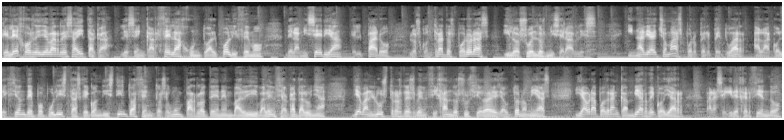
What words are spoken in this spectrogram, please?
que lejos de llevarles a Ítaca, les encarcela junto al polifemo de la miseria, el paro, los contratos por horas y los sueldos miserables y nadie ha hecho más por perpetuar a la colección de populistas que con distinto acento, según parloten en Madrid, Valencia o Cataluña, llevan lustros desvencijando sus ciudades y autonomías y ahora podrán cambiar de collar para seguir ejerciendo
